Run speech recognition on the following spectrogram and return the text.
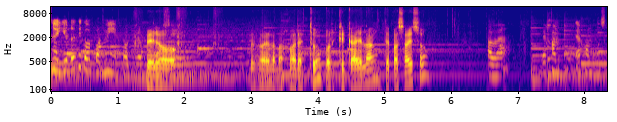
No, yo lo digo por mí, por preguntar. Pero. Pero a lo mejor eres tú, porque Kaelan, ¿te pasa eso? A ver, déjame, déjame eso.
